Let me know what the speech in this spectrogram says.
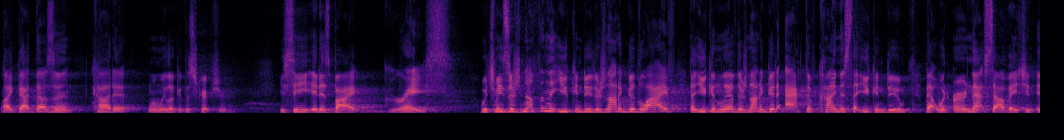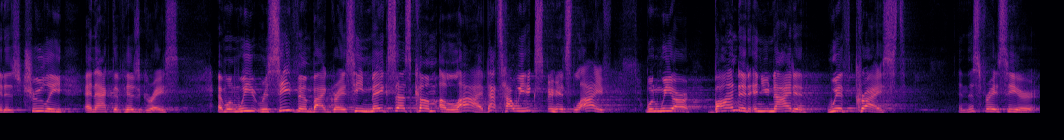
Like that doesn't cut it when we look at the scripture. You see, it is by grace which means there's nothing that you can do. There's not a good life that you can live. There's not a good act of kindness that you can do that would earn that salvation. It is truly an act of His grace. And when we receive Him by grace, He makes us come alive. That's how we experience life when we are bonded and united with Christ. And this phrase here,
